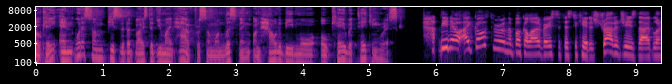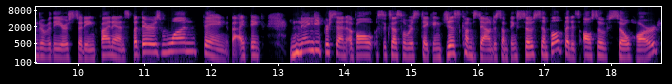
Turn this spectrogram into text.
Okay. And what are some pieces of advice that you might have for someone listening on how to be more okay with taking risk? You know, I go through in the book a lot of very sophisticated strategies that I've learned over the years studying finance, but there is one thing that I think 90% of all successful risk taking just comes down to something so simple, but it's also so hard.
